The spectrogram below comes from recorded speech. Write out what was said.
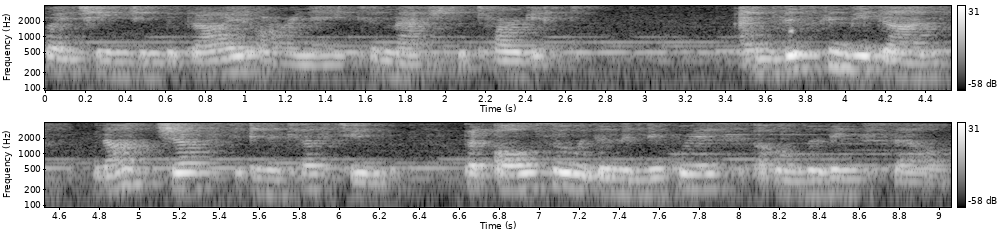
by changing the guide RNA to match the target. And this can be done not just in a test tube, but also within the nucleus of a living cell.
